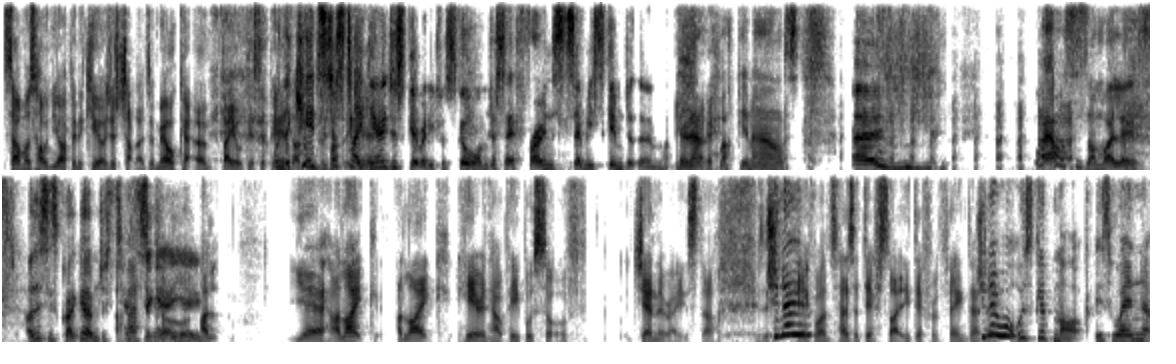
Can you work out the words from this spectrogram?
Someone's holding you up in the queue. I just chuck loads of milk at them. They all disappear. when the kids are just taking ages to get ready for school, I'm just there throwing semi skimmed at them. Like, Get out of the fucking house. Um, what else is on my list? Oh, this is quite good. I'm just Oh, testing it at you. I, yeah, I like I like hearing how people sort of generate stuff because you know- everyone's has a diff- slightly different thing. Don't Do you they? know what was good, Mark? Is when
